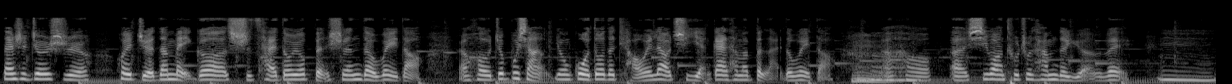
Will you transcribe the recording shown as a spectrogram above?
但是就是会觉得每个食材都有本身的味道，然后就不想用过多的调味料去掩盖它们本来的味道。嗯，然后呃，希望突出它们的原味。嗯，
